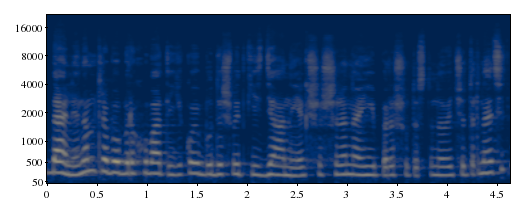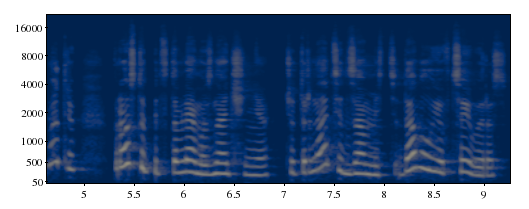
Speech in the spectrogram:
Далі нам треба обрахувати, якою буде швидкість Діани, якщо ширина її парашута становить 14 метрів. Просто підставляємо значення 14 замість w в цей вираз.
